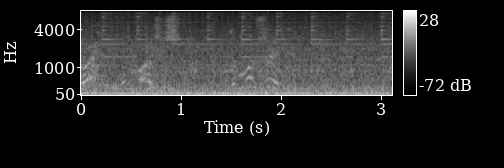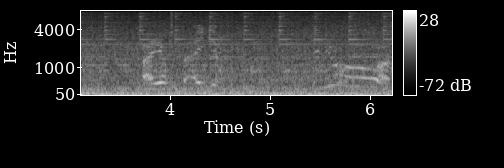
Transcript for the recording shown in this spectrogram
Ой, ты можешь. Ты мужик. А я в тайгер. Вперед!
